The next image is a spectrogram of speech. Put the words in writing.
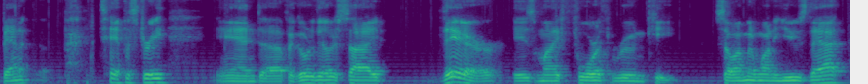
ban- tapestry. And uh, if I go to the other side, there is my fourth rune key. So I'm going to want to use that.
